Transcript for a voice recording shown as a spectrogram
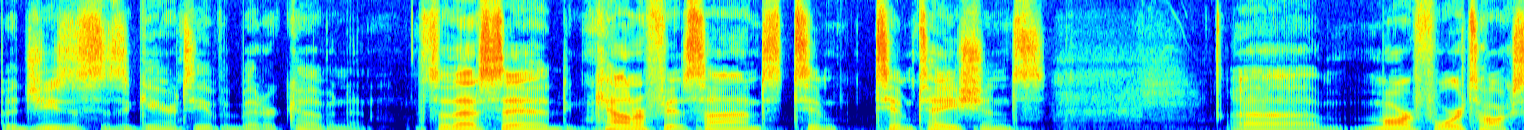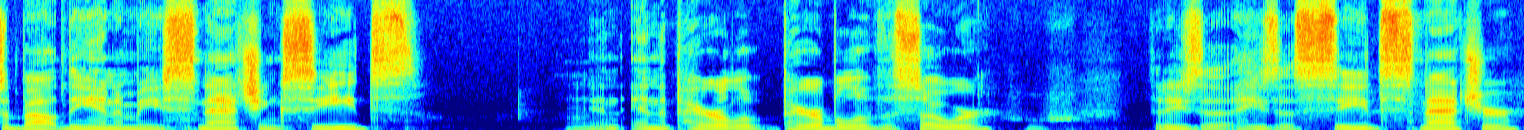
But Jesus is a guarantee of a better covenant. So that said, counterfeit signs, temp- temptations. Uh, Mark four talks about the enemy snatching seeds, in, in the parable parable of the sower, that he's a he's a seed snatcher.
